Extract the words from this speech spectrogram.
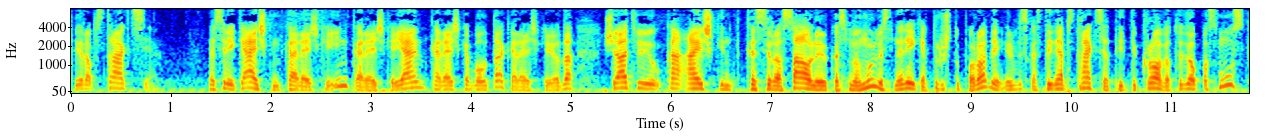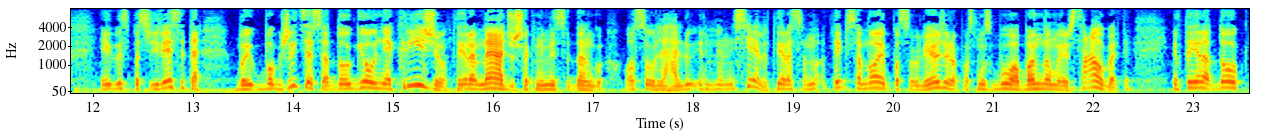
tai yra abstrakcija. Nes reikia aiškinti, ką reiškia in, ką reiškia jan, ką reiškia balta, ką reiškia juoda. Šiuo atveju, ką aiškinti, kas yra saulė ir kas menulis, nereikia pirštų parodyti ir viskas. Tai ne abstrakcija, tai tikrovė. Todėl pas mus, jeigu jūs pasižiūrėsite, bogžicėse daugiau ne kryžių, tai yra medžių šaknimis į dangų, o saulelių ir mėnesėlių. Tai yra seno, taip senoji pasaulyje žiūra pas mus buvo bandoma išsaugoti. Ir tai yra daug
